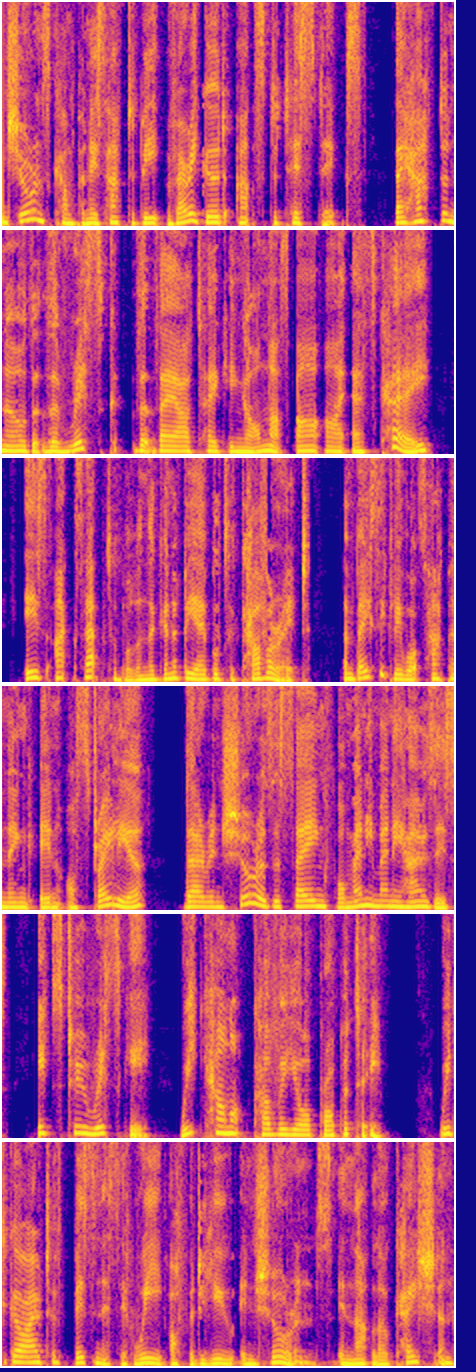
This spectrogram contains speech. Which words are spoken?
Insurance companies have to be very good at statistics. They have to know that the risk that they are taking on, that's R I S K, is acceptable and they're going to be able to cover it. And basically, what's happening in Australia, their insurers are saying for many, many houses, it's too risky. We cannot cover your property. We'd go out of business if we offered you insurance in that location.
